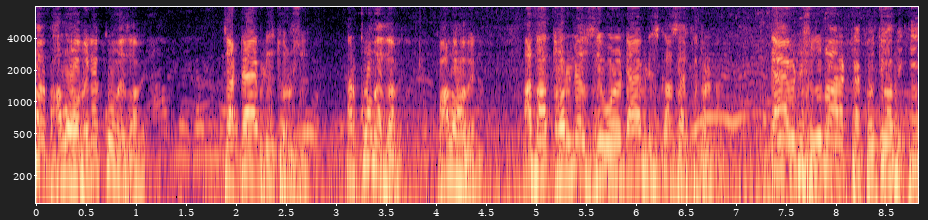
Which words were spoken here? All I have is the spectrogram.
তার ভালো হবে না, কমে যাবে। যার ডায়াবেটিস ধরছে তার কমে যাবে, ভালো হবে না। আর তার ধরে নেওয়া জীবনে ডায়াবেটিস কাছে আসতে পারে না। ডায়াবেটিস শুধু না, আরেকটা ক্ষতি হবে কি?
